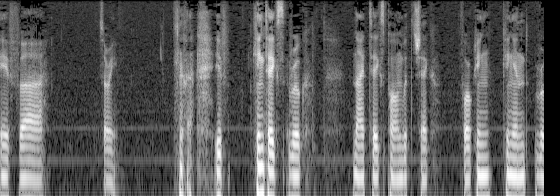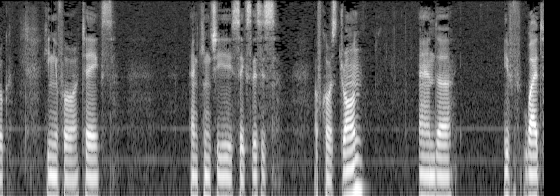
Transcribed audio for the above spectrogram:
if uh, sorry if king takes rook knight takes pawn with check for king king and rook king e4 takes and king g6 this is of course drawn and uh, if white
